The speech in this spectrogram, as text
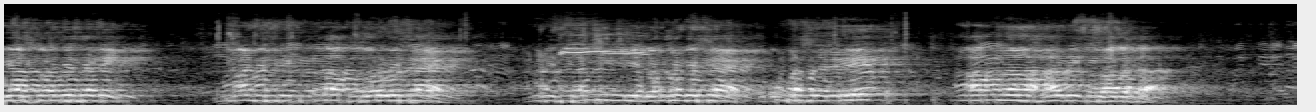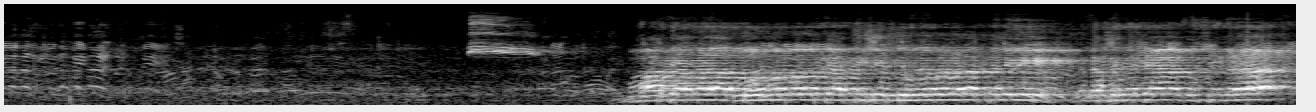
या स्पर्धेसाठी माननीय श्री प्रताप बोरवे साहेब आणि सचिनजी लोखंडे साहेब उपस्थित झालेले आपलं हार्दिक स्वागत. आहे मागच्या काळात दोन नंबरवरती अतिशय दुर्लभ लढत झालेली द्या कुस्तीकडे नाताळ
